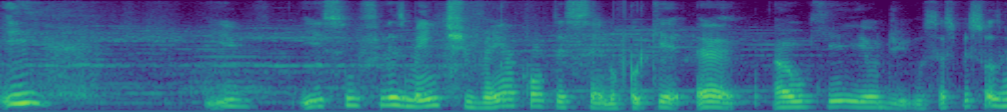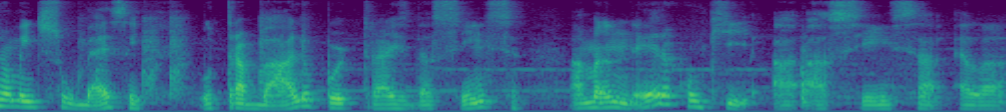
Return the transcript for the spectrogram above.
E, e isso infelizmente vem acontecendo, porque é, é o que eu digo, se as pessoas realmente soubessem o trabalho por trás da ciência, a maneira com que a, a ciência ela,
